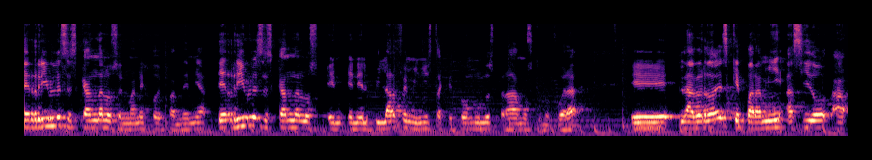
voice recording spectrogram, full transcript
terribles escándalos en manejo de pandemia, terribles escándalos en, el pilar feminista que todo el mundo esperábamos que no fuera. Eh, la verdad es que para mí ha sido, ah,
